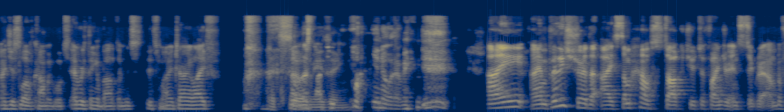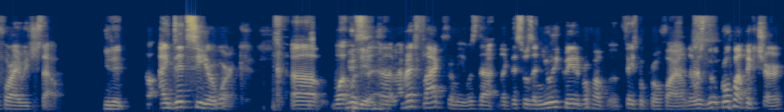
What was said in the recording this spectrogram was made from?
I just love comic books. Everything about them. It's it's my entire life. That's so no, amazing. you know what I mean? I I'm pretty sure that I somehow stalked you to find your Instagram before I reached out. You did. I did see your work. Uh, what you was uh, a red flag for me was that like this was a newly created profile Facebook profile. There was no profile picture.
